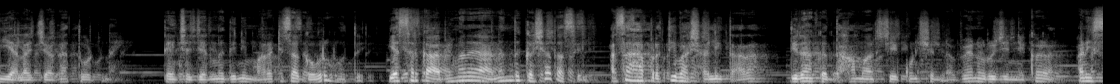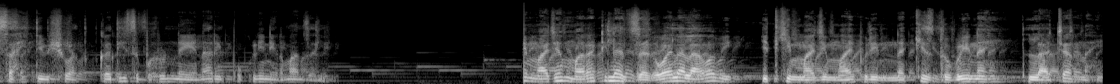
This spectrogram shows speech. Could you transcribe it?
याला जगात तोड नाही. त्यांच्या जन्मदिनी मराठीचा गौरव होतोय. यासारखा अभिमान आणि आनंद कशात असेल? असा हा प्रतिभाशाली तारा दिनांक दहा मार्च एकोणीशे नव्याण्णव रोजी निखळला आणि साहित्य विश्वात कधीच भरून न येणारी पोकळी निर्माण झाली. माझ्या मराठीला जगवायला लावावी इतकी माझी मायपुरी नक्कीच दुबळी नाही लाचार नाही.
